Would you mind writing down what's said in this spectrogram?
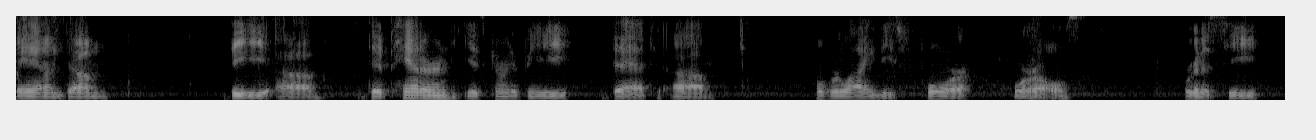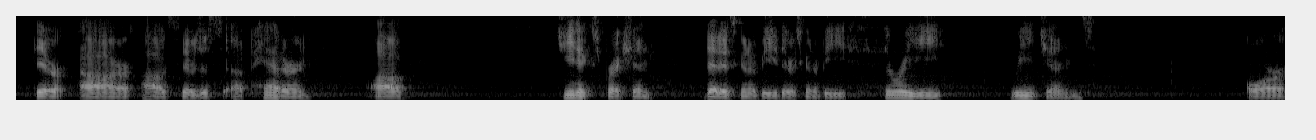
And um, the, uh, the pattern is going to be that um, overlying these four whorls, we're going to see there are uh, so there's a, a, pattern of gene expression that is going to be there's going to be three regions or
